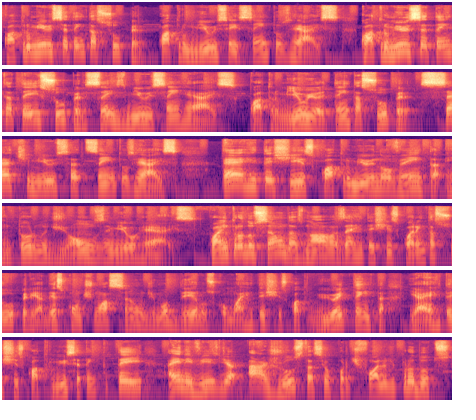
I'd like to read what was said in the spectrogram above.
4.070 Super, R$ 4.600. 4.070 Ti Super, R$ 6.100. 4.080 Super, R$ 7.700. RTX 4090 em torno de 11 mil reais. Com a introdução das novas RTX 40 Super e a descontinuação de modelos como a RTX 4080 e a RTX 4070 Ti, a Nvidia ajusta seu portfólio de produtos.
